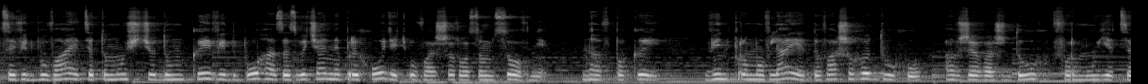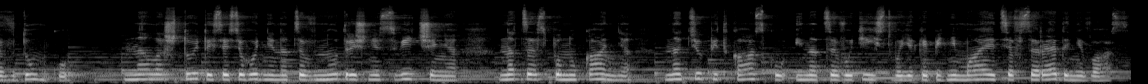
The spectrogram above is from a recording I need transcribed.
Це відбувається тому, що думки від Бога зазвичай не приходять у ваш розум зовні. Навпаки, Він промовляє до вашого духу, а вже ваш дух формує це в думку. Налаштуйтеся сьогодні на це внутрішнє свідчення, на це спонукання, на цю підказку і на це водійство, яке піднімається всередині вас.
